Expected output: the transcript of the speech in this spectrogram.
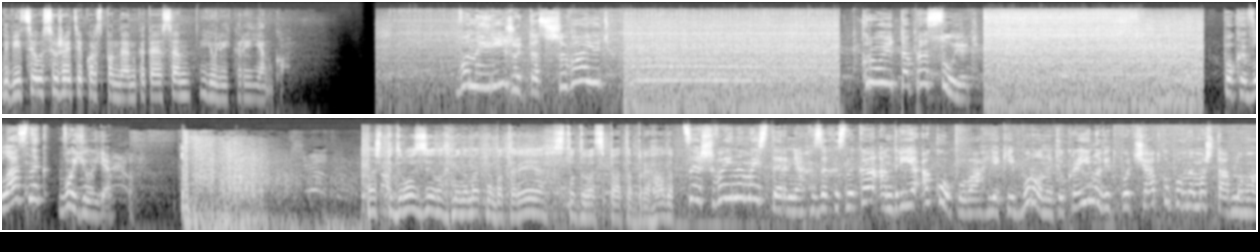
Дивіться у сюжеті кореспондентки ТСН Юлії Кириєнко. Вони ріжуть та зшивають, кроють та прасують. Поки власник воює. Наш підрозділ мінометна батарея, 125-та бригада. Це швейна майстерня захисника Андрія Акопова, який боронить Україну від початку повномасштабного.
